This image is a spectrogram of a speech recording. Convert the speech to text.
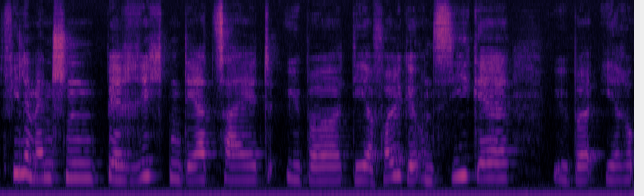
Viele Menschen berichten derzeit über die Erfolge und Siege, über ihre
